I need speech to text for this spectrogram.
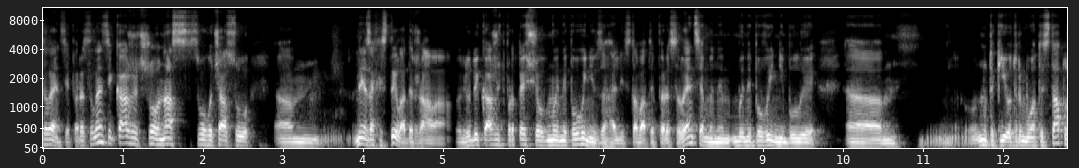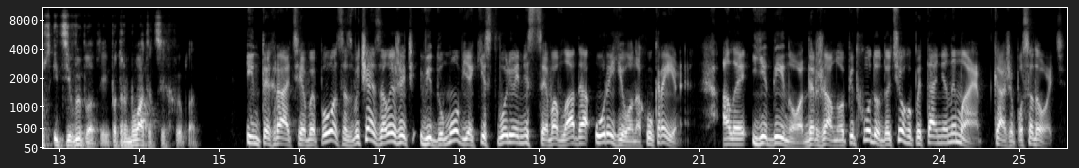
переселенці? Переселенці кажуть, що нас свого часу ем, не захистила держава. Люди кажуть про те, що ми не повинні взагалі ставати переселенцями. Не, ми не повинні були ем, ну такі отримувати статус і ці виплати, і потребувати цих виплат. Інтеграція ВПО зазвичай залежить від умов, які створює місцева влада у регіонах України. Але єдиного державного підходу до цього питання немає, каже посадовець.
